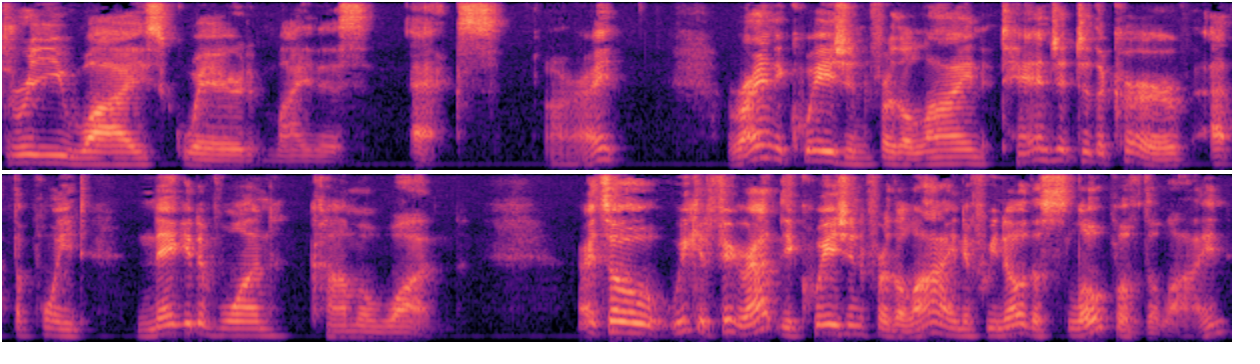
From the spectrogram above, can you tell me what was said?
3y squared minus x. All right. Write an equation for the line tangent to the curve at the point negative 1 comma 1. All right, so we could figure out the equation for the line if we know the slope of the line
